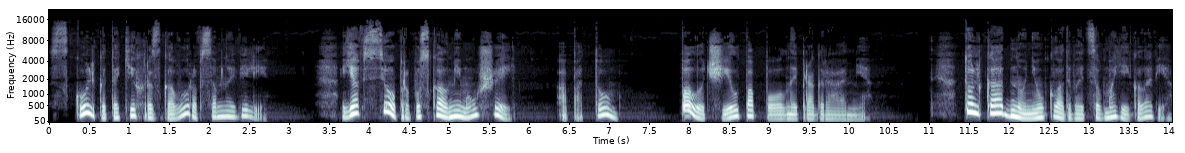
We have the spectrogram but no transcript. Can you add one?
сколько таких разговоров со мной вели. Я все пропускал мимо ушей, а потом получил по полной программе. Только одно не укладывается в моей голове.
